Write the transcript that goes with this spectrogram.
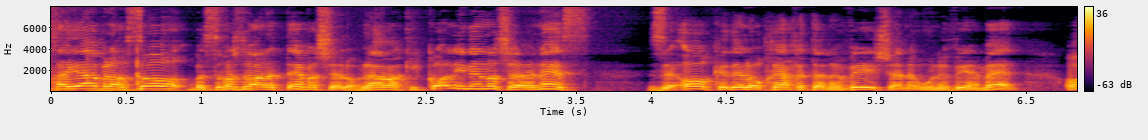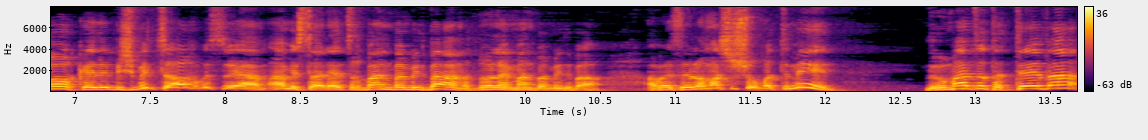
חייב לחזור בסופו של דבר לטבע שלו. למה? כי כל עניינו של הנס זה או כדי להוכיח את הנביא שהוא נביא אמת, או כדי בשביל צורך מסוים. עם ישראל היה צריך מן במדבר, נתנו להם מן במדבר. אבל זה לא משהו שהוא מתמיד. לעומת זאת הטבע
